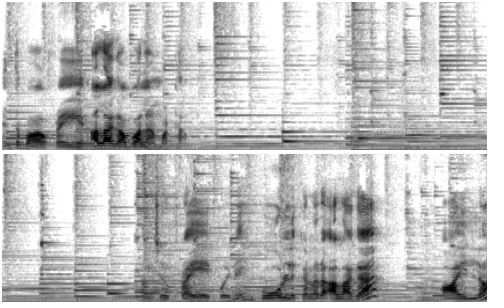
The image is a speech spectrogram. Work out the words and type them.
ఎంత బాగా ఫ్రై అలాగ అవ్వాలన్నమాట. కొంచెం ఫ్రై అయిపోయినాయి. గోల్డ్ కలర్ అలాగా ఆయిల్లో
